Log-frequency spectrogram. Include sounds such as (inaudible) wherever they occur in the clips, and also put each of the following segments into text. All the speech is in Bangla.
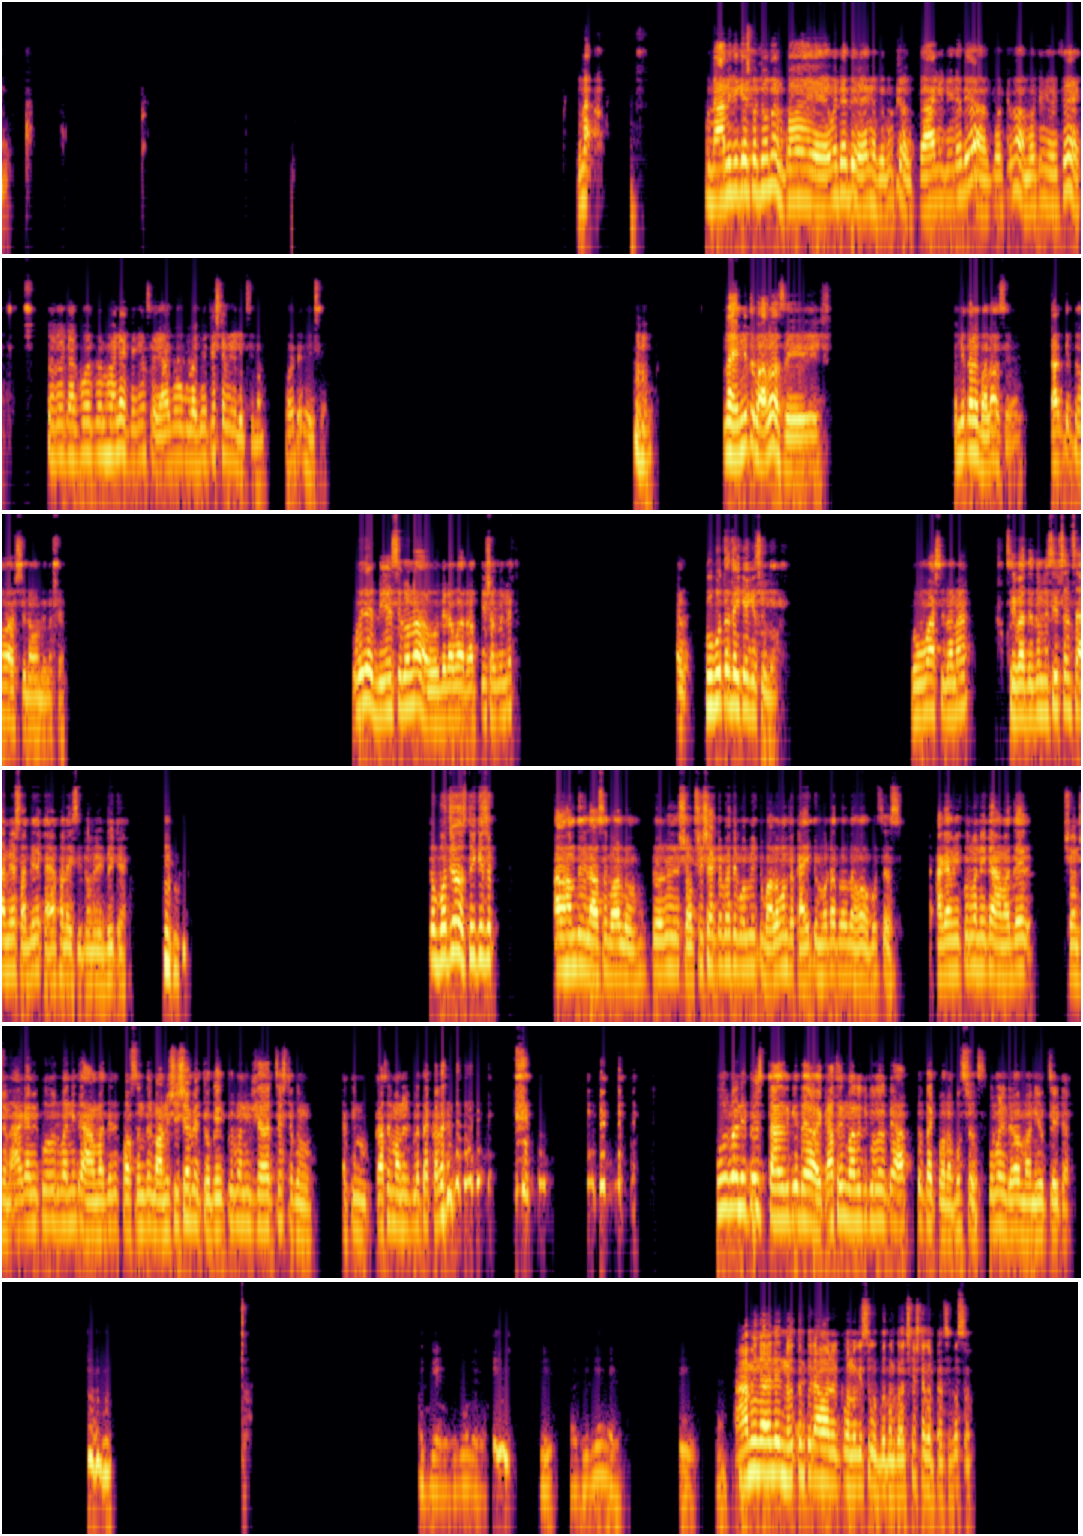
না না, আমি জিজ্ঞেস করছি মতন কয়, ওইটা দিয়ে হয়ে গেছে, বুঝছ? তো আগে যেটা দেয়া করছ না মোটে হয়েছে। তোর ওইটার প্রয়োজন হয় না ঠিক আছে? আগে ওগুলা দিয়ে চেষ্টা করে দেখছিলাম, ওইটা হয়েছে। না, এমনি তো ভালো আছে। এমনি তো অনেক ভালো আছে। কালকে তো আসছিল আমাদের বাসায়। ওই যে বিয়ে ছিল না, ওদের আবার আত্মীয় স্বজনের ফুফু তো দেখে গেছিল। ফুফু আসছিল না সিফাতের জন্য চিপস আমি আর সাবিরে খায়া ফেলাইছি এই দুইটা (laughs) তো বোঝোস তুই কিছু আলহামদুলিল্লাহ আছে ভালো। তোর সবশেষে একটা কথা বলবি একটু ভালো মন্দ খাই একটু মোটা তোজা হ বুঝছিস? আগামী কোরবানিতে আমাদের শোন শোন আগামী কোরবানিতে আমাদের পছন্দের মানুষ হিসাবে তোকে কোরবানি দেওয়ার চেষ্টা করব। আর কি কাছের মানুষগুলো ত্যাগ করে কুরবানি তো তাদেরকে দেওয়া হয় কাছের মানুষ মানুষগুলোকে আত্মত্যাগ করা বুঝছ কুরবানি দেওয়ার মানে হচ্ছে এটা। (laughs) (laughs) আমি নাহলে নতুন করে আবার কোনো কিছু উদ্বোধন করার চেষ্টা করতেছি বুঝছ?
